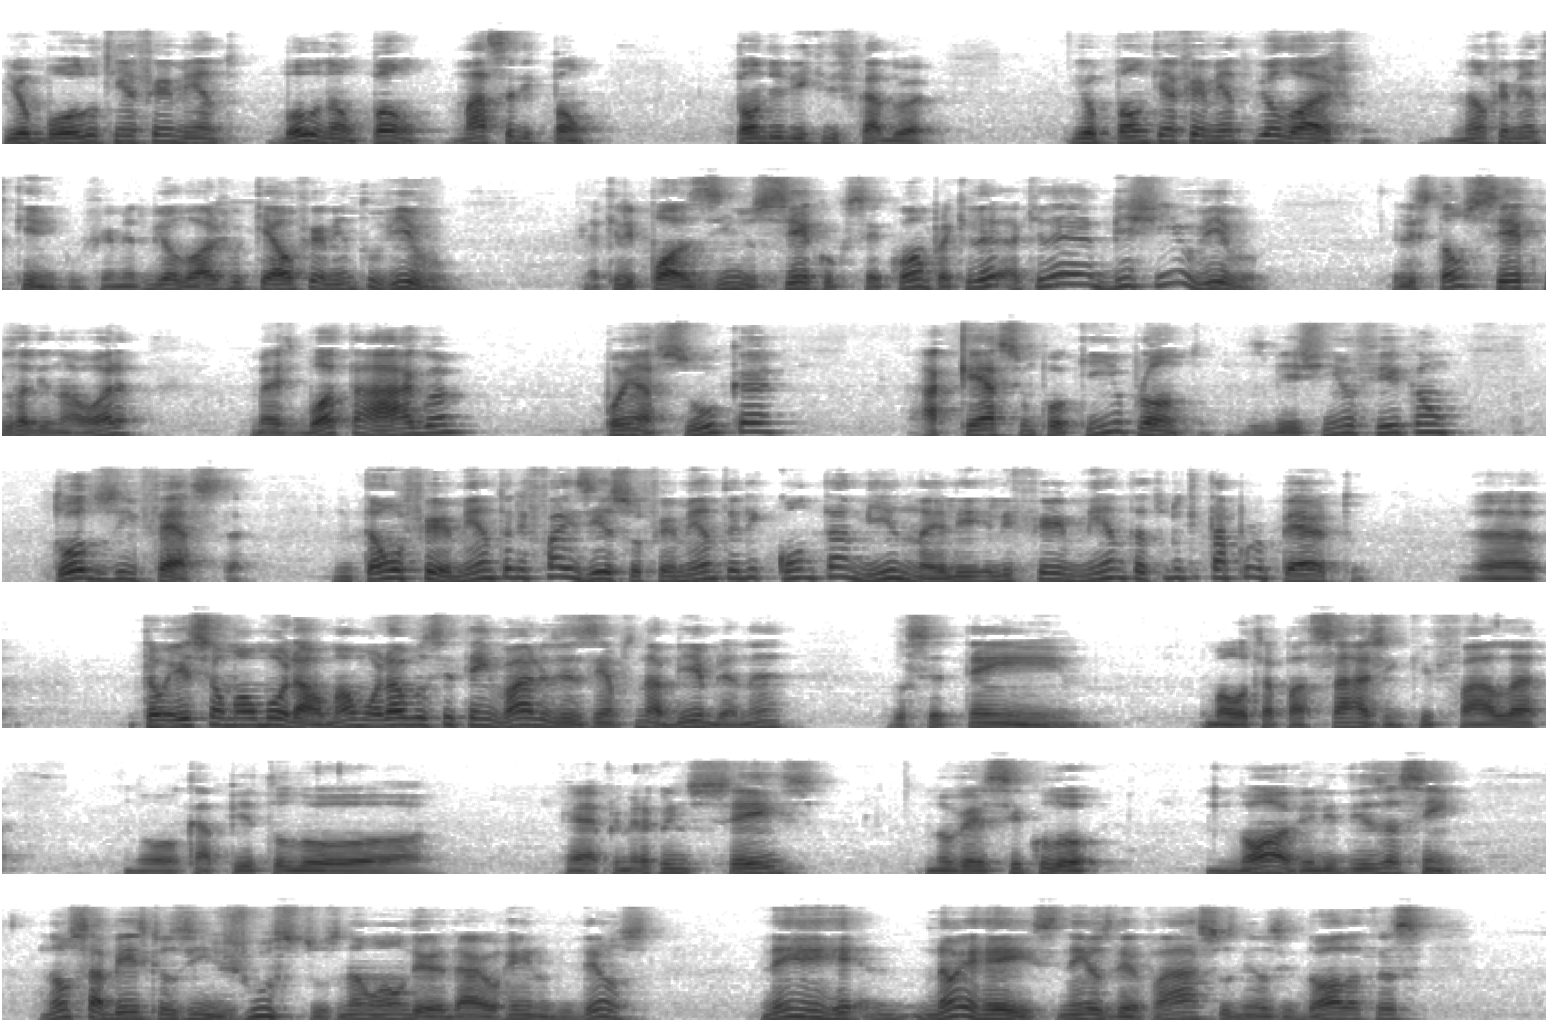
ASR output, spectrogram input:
E o bolo tinha fermento. Bolo não, pão, massa de pão. Pão de liquidificador. E o pão tinha fermento biológico, não fermento químico, fermento biológico que é o fermento vivo aquele pozinho seco que você compra, aquilo, é, aquilo é bichinho vivo. Eles estão secos ali na hora, mas bota água, põe açúcar, aquece um pouquinho, pronto. Os bichinhos ficam todos em festa. Então o fermento ele faz isso, o fermento ele contamina, ele, ele fermenta tudo que está por perto. Uh, então esse é o mal moral. Mal moral você tem vários exemplos na Bíblia, né? Você tem uma outra passagem que fala no capítulo é, 1 Coríntios 6, no versículo 9, ele diz assim: Não sabeis que os injustos não hão de herdar o reino de Deus? Nem, não erreis, nem os devassos, nem os idólatras,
